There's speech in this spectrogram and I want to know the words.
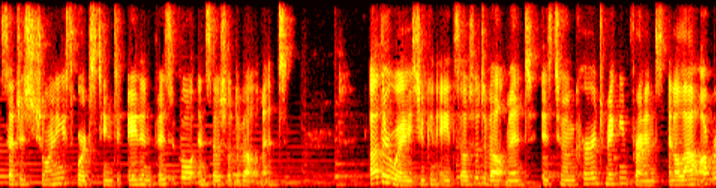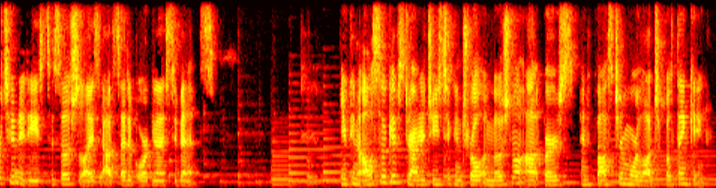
such as joining a sports team to aid in physical and social development. Other ways you can aid social development is to encourage making friends and allow opportunities to socialize outside of organized events. You can also give strategies to control emotional outbursts and foster more logical thinking.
